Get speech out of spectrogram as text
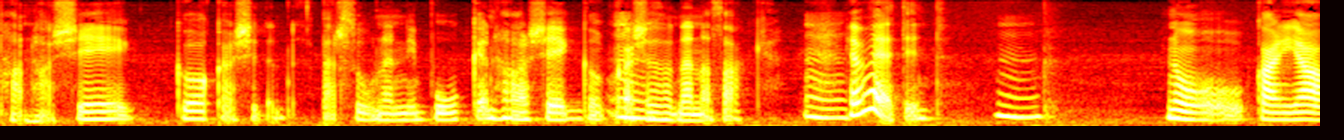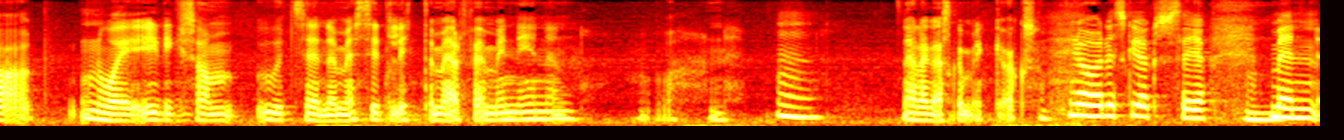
han har skägg och kanske den där personen i boken har skägg och kanske sådana saker. Jag vet inte. Nu kan jag, nu är liksom utseendemässigt lite mer feminin än vad han är. Eller ganska mycket också. Ja, det skulle jag också säga. Men,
